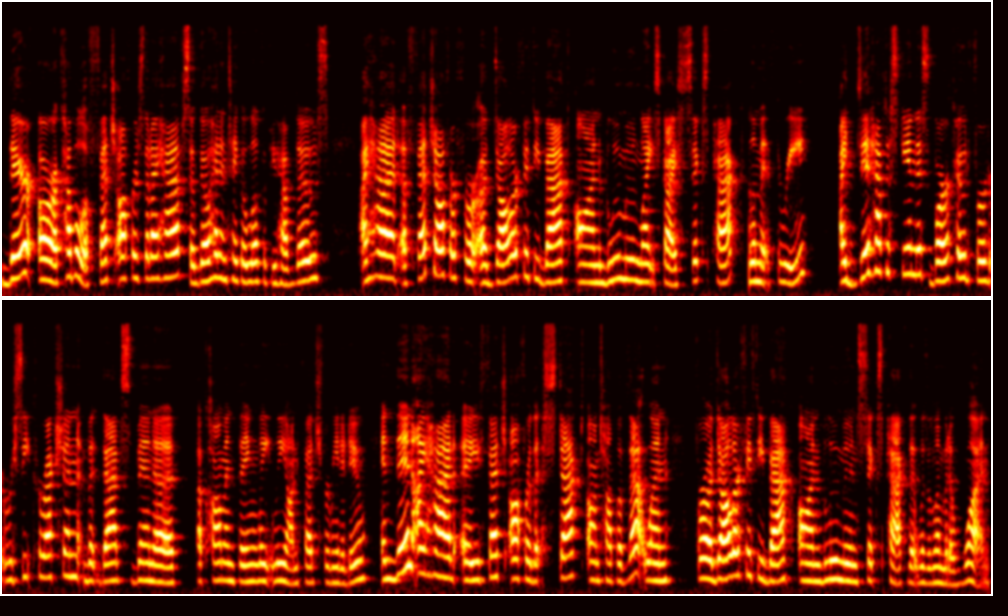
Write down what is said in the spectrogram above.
There are a couple of fetch offers that I have, so go ahead and take a look if you have those. I had a fetch offer for $1.50 back on Blue Moon Light Sky six pack, limit three. I did have to scan this barcode for receipt correction, but that's been a a common thing lately on Fetch for me to do. And then I had a Fetch offer that stacked on top of that one for a dollar fifty back on Blue Moon six pack that was a limit of one.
